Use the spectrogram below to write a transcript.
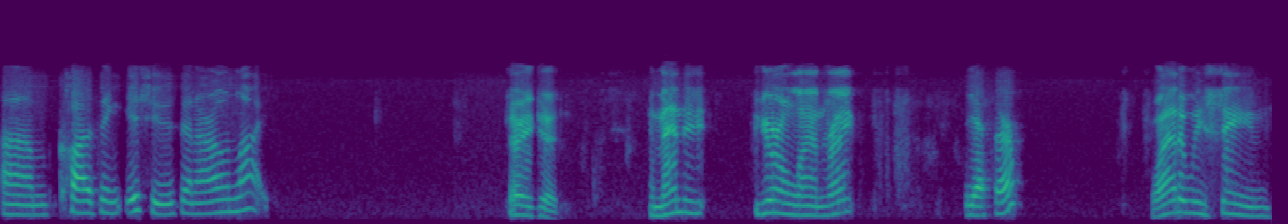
um, causing issues in our own life. Very good, Amanda. You're online, right? Yes, sir. Why do we seem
